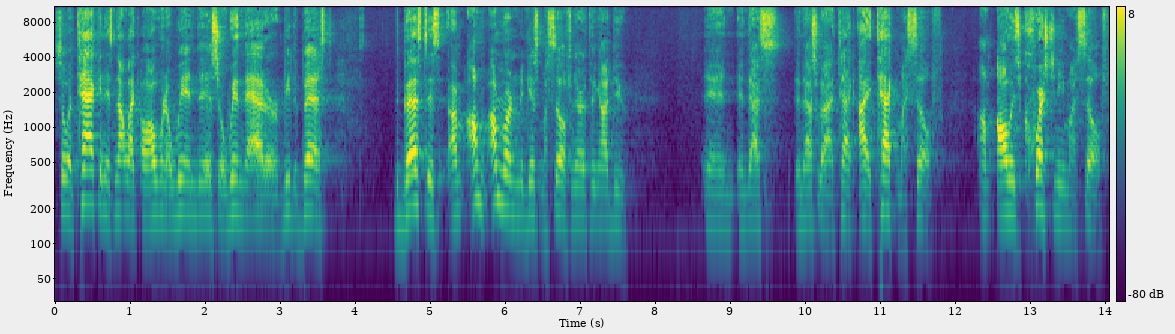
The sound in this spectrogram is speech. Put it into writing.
So attacking is not like, oh, I want to win this or win that or be the best. The best is I'm, I'm, I'm running against myself in everything I do. And, and, that's, and that's what I attack. I attack myself. I'm always questioning myself.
